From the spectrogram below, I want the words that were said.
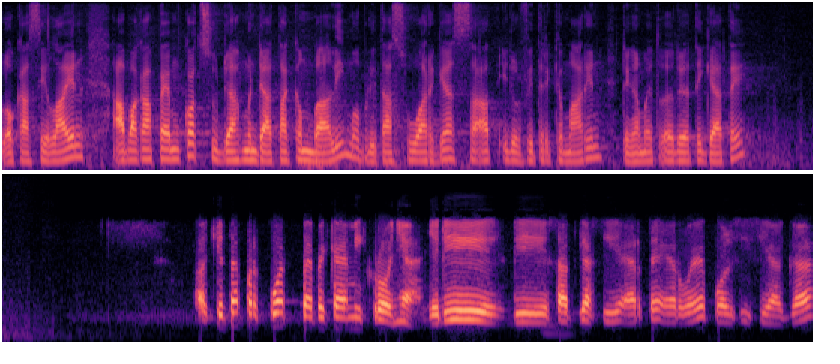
lokasi lain. Apakah Pemkot sudah mendata kembali mobilitas warga saat Idul Fitri kemarin dengan metode 3T? Eh, kita perkuat PPKM Mikronya. Jadi di Satgas di RT, RW, Polisi Siaga,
